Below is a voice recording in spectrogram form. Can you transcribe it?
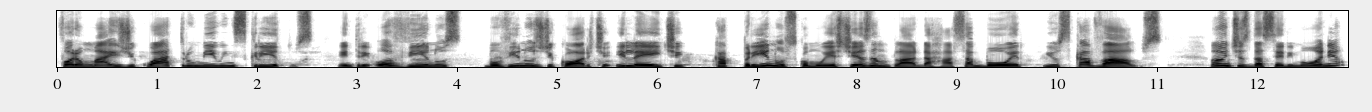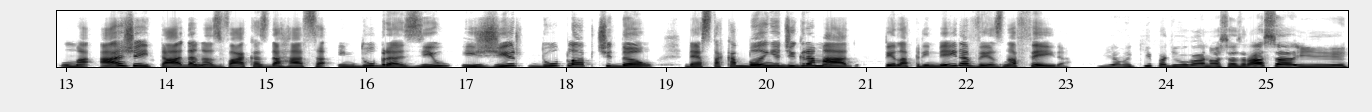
Foram mais de 4 mil inscritos, entre ovinos, bovinos de corte e leite, caprinos como este exemplar da raça Boer e os cavalos. Antes da cerimônia, uma ajeitada nas vacas da raça Hindu Brasil e Gir dupla aptidão, desta cabanha de gramado, pela primeira vez na feira. Viemos aqui para divulgar nossas raças e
